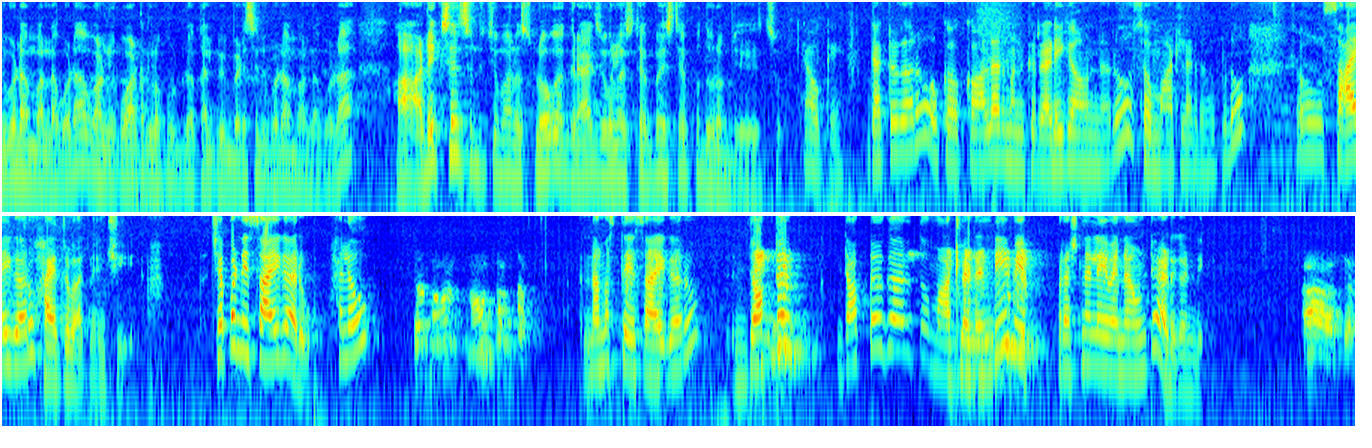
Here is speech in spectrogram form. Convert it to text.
ఇవ్వడం వల్ల కూడా వాళ్ళకి వాటర్లో ఫుడ్లో కలిపి మెడిసిన్ ఇవ్వడం వల్ల కూడా ఆ అడిక్షన్స్ నుంచి మనం స్లోగా గ్రాడ్యువల్గా స్టెప్ బై స్టెప్ దూరం చేయొచ్చు. ఓకే. డాక్టర్ గారు ఒక కాలర్ మనకి రెడీగా ఉన్నారు. సో మాట్లాడదాం ఇప్పుడు. సో సాయి గారు హైదరాబాద్ నుంచి. చెప్పండి సాయి గారు. హలో. నమస్తే సాయి గారు. డాక్టర్ డాక్టర్ గారితో మాట్లాడండి. మీ ప్రశ్నలు ఏమైనా ఉంటే అడగండి. ఆ, సరే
